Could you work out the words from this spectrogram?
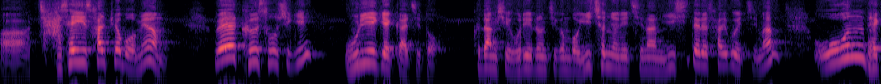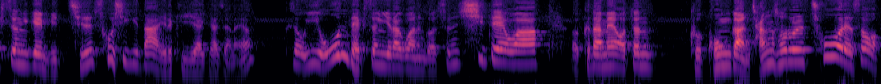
어, 자세히 살펴보면 왜 그 소식이 우리에게까지도 그 당시 우리는 지금 뭐 2000년이 지난 이 시대를 살고 있지만 온 백성에게 미칠 소식이다 이렇게 이야기하잖아요. 그래서 이 온 백성이라고 하는 것은 시대와 어, 그다음에 어떤 그 공간, 장소를 초월해서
